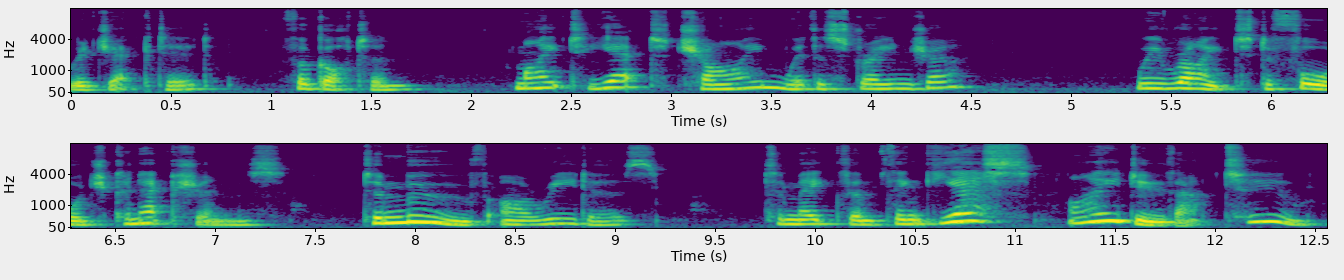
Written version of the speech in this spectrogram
rejected, forgotten, might yet chime with a stranger. We write to forge connections, to move our readers, to make them think, yes, I do that too.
